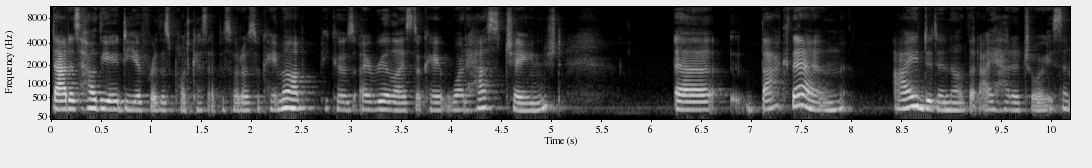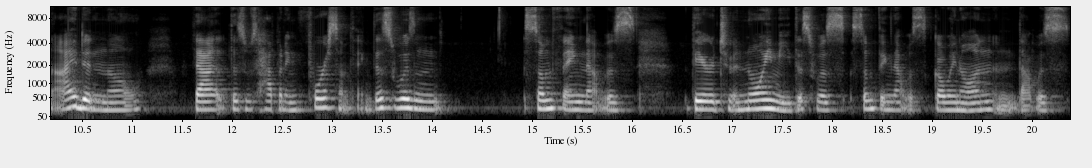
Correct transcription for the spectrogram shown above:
that is how the idea for this podcast episode also came up because I realized, okay, what has changed? Uh, back then, I didn't know that I had a choice and I didn't know that this was happening for something. This wasn't something that was there to annoy me. This was something that was going on and that was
